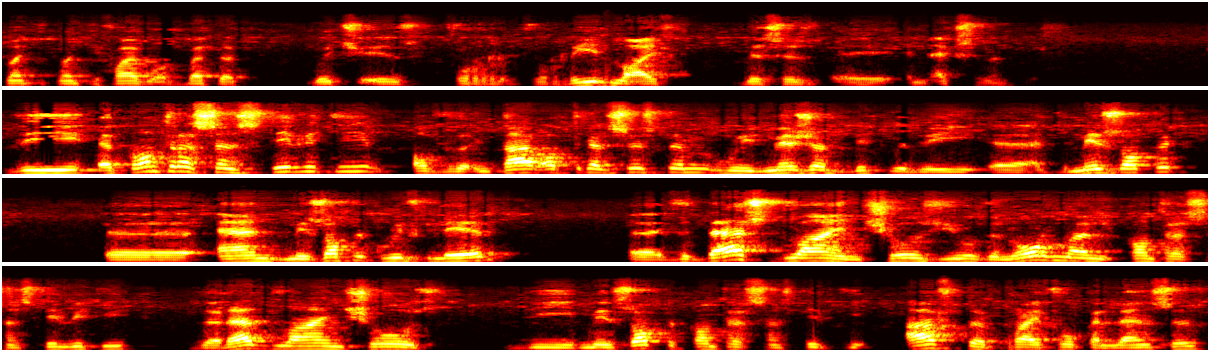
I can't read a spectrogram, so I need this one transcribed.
2025 or better, which is for, for real life, this is a, an excellent the uh, contrast sensitivity of the entire optical system, we measured it with the, uh, the mesopic uh, and mesopic with glare. Uh, the dashed line shows you the normal contrast sensitivity. The red line shows the mesopic contrast sensitivity after trifocal lenses.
